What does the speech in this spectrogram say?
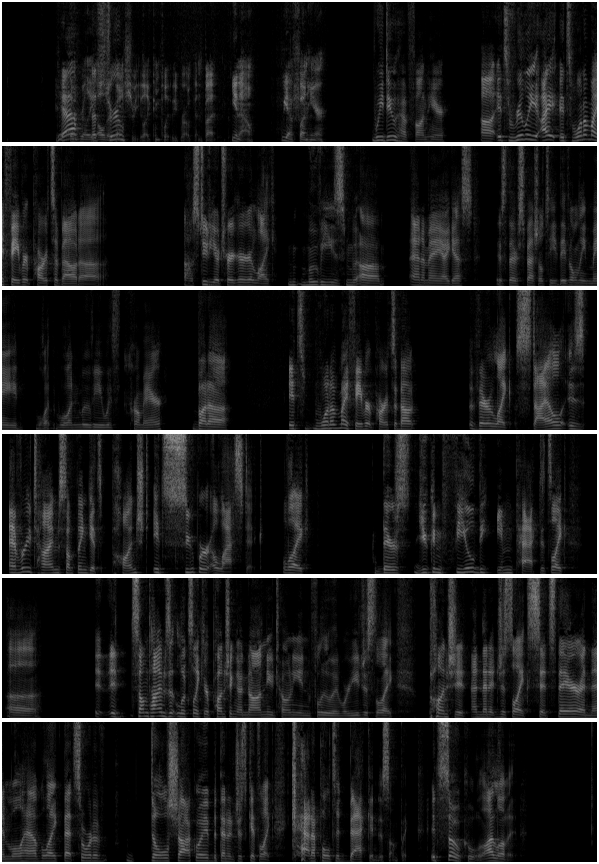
Yeah, the really that's older true. should be like completely broken, but you know, we have fun here. we do have fun here. Uh, it's really I. It's one of my favorite parts about uh, uh Studio Trigger, like m- movies, uh, anime. I guess is their specialty. They've only made what one movie with Promare, but uh, it's one of my favorite parts about their like style is every time something gets punched, it's super elastic. Like there's you can feel the impact. It's like uh it, it sometimes it looks like you're punching a non-Newtonian fluid where you just like punch it and then it just like sits there and then we'll have like that sort of dull shockwave, but then it just gets like catapulted back into something. It's so cool. I love it.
